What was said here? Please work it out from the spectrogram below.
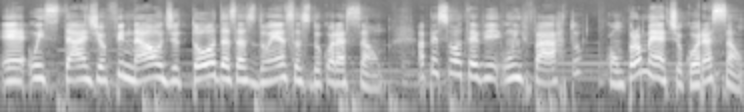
É o estágio final de todas as doenças do coração. A pessoa teve um infarto, compromete o coração.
